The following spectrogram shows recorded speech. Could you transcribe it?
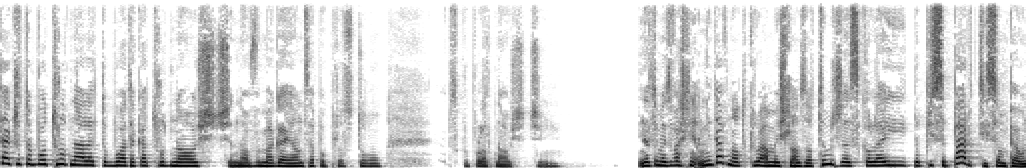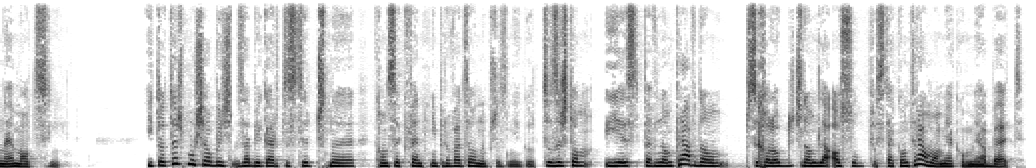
Także to było trudne, ale to była taka trudność no, wymagająca po prostu skrupulatności. Natomiast właśnie niedawno odkryłam, myśląc o tym, że z kolei dopisy partii są pełne emocji. I to też musiał być zabieg artystyczny, konsekwentnie prowadzony przez niego. Co zresztą jest pewną prawdą psychologiczną dla osób z taką traumą, jaką miała Bet,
